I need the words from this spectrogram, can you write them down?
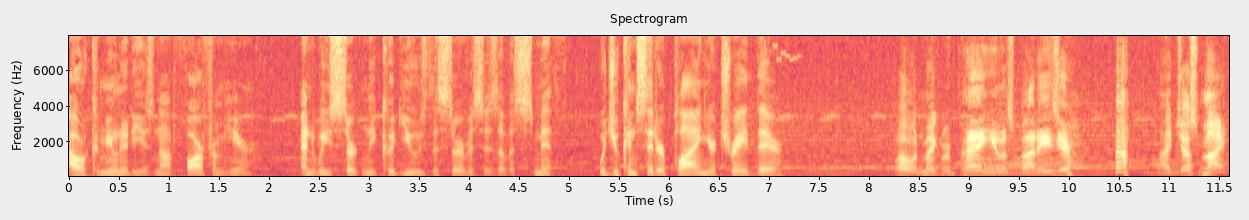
Our community is not far from here, and we certainly could use the services of a smith. Would you consider plying your trade there? Well, it would make repaying you a spot easier. Huh, I just might.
